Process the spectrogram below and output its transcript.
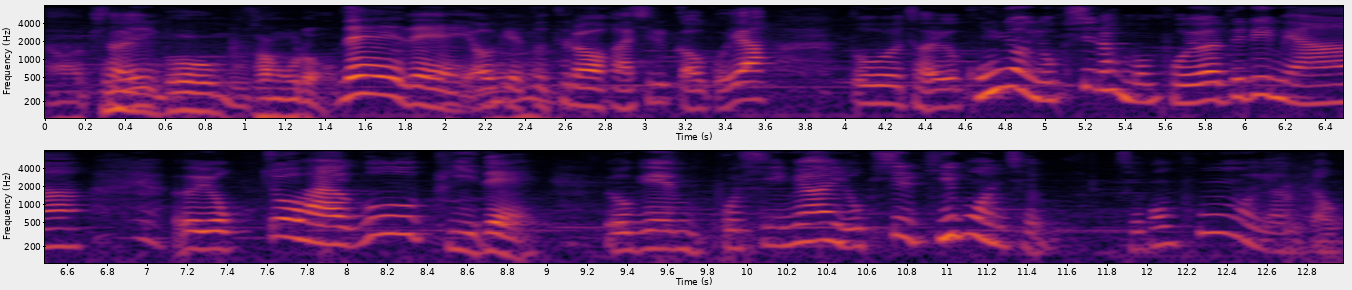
아, 중도 무상으로. 네네, 음. 여기에 또 들어가실 거고요. 또 저희가 공용 욕실 한번 보여드리면, 어, 욕조하고 비대. 여기 보시면 욕실 기본 제, 제공 품목이라고,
